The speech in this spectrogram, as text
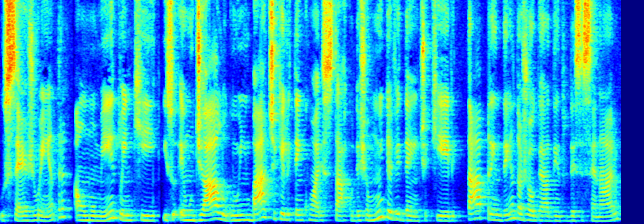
o Sérgio entra. Há um momento em que isso é um diálogo, um embate que ele tem com Aristarco deixa muito evidente que ele está aprendendo a jogar dentro desse cenário,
